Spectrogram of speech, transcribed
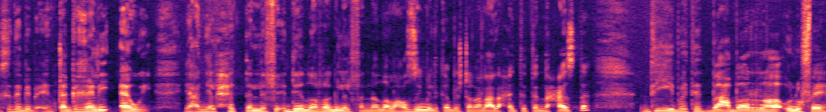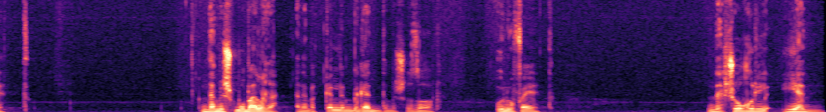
بس ده بيبقى إنتاج غالي قوي. يعني الحتة اللي في إيدينا الراجل الفنان العظيم اللي كان بيشتغل على حتة النحاس ده دي بتتباع بره ألوفات. ده مش مبالغة. أنا بتكلم بجد مش هزار. ألوفات. ده شغل يد.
